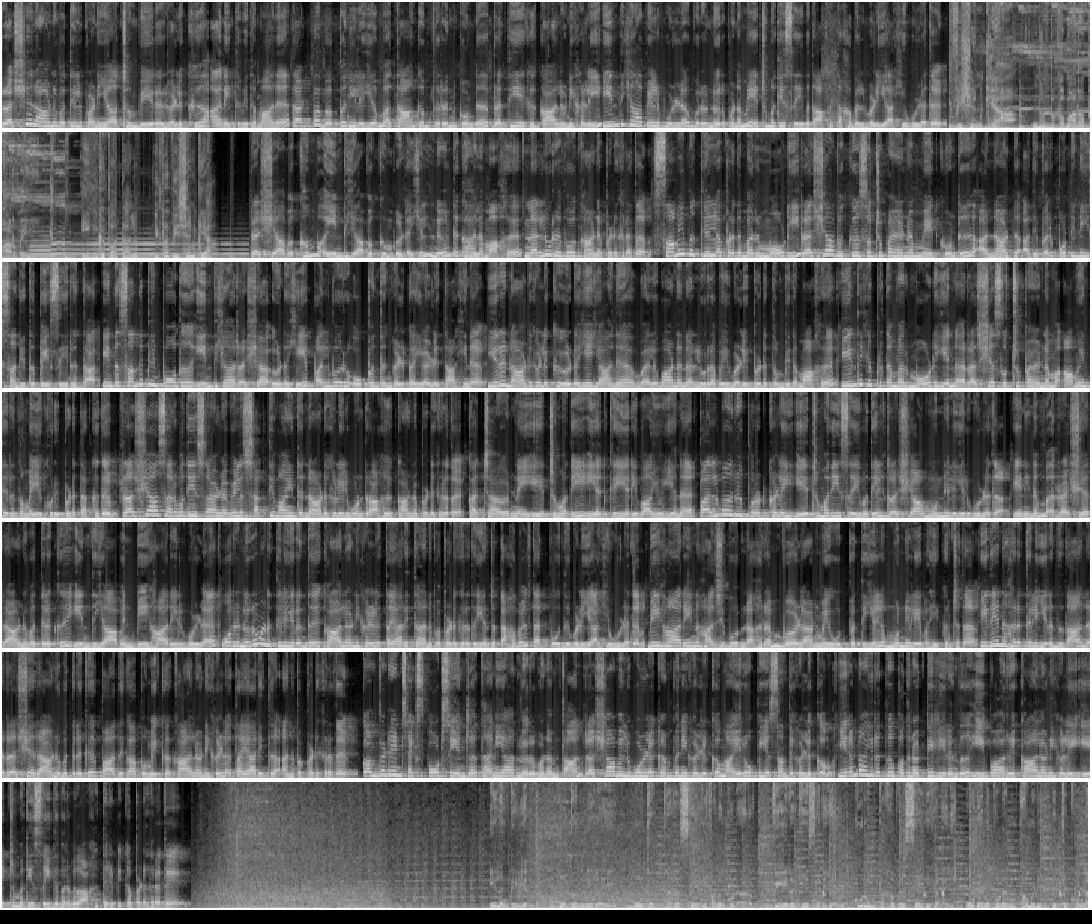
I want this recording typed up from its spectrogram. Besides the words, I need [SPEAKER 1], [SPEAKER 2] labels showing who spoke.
[SPEAKER 1] ரஷ்ய ராணுவத்தில் பணியாற்றும் வீரர்களுக்கு அனைத்து விதமான தட்ப வெப்பநிலையும் தாங்கும் திறன் கொண்ட பிரத்யேக காலணிகளை இந்தியாவில் உள்ள ஒரு நிறுவனம் ஏற்றுமதி செய்வதாக தகவல் வெளியாகியுள்ளது.
[SPEAKER 2] நம்பகமான பார்வை.
[SPEAKER 3] எங்க பார்த்தாலும் இப்ப விஷன் கேயா
[SPEAKER 1] ரஷ்யாவுக்கும் இந்தியாவுக்கும் இடையில் நீண்ட காலமாக நல்லுறவு காணப்படுகிறது. சமீபத்தில் பிரதமர் மோடி ரஷ்யாவுக்கு சுற்றுப்பயணம் மேற்கொண்டு அந்நாட்டு அதிபர் புட்டினை சந்தித்து பேசியிருந்தார். இந்த சந்திப்பின் போது இந்தியா ரஷ்யா இடையே பல்வேறு ஒப்பந்தங்கள் கையெழுத்தாகின. இரு நாடுகளுக்கு இடையேயான வலுவான நல்லுறவை வெளிப்படுத்தும் விதமாக இந்திய பிரதமர் மோடியின் ரஷ்ய சுற்றுப்பயணம் அமைந்திருந்தமை குறிப்பிடத்தக்கது. ரஷ்யா சர்வதேச அளவில் சக்தி வாய்ந்த நாடுகளில் ஒன்றாக காணப்படுகிறது. கச்சா எண்ணெய் ஏற்றுமதி இயற்கை எரிவாயு என பல்வேறு பொருட்களை ஏற்றுமதி செய்வதில் ரஷ்யா முன்னிலையில் உள்ளது. எனினும் ரஷ்ய ராணுவத்திற்கு இந்தியாவின் பீகாரில் உள்ள ஒரு நிறுவனத்தில் இருந்து காலணிகள் தயாரித்து அனுப்பப்படுகிறது என்ற தகவல் தற்போது வெளியாகியுள்ளது. பீகாரின் ஹஜிபூர் நகரம் வேளாண்மை உற்பத்தியில் முன்னிலை வகிக்கின்றது. இதே நகரத்தில் இருந்துதான் ரஷ்ய ராணுவத்திற்கு பாதுகாப்பு மிக்க காலணிகள் தயாரித்து அனுப்பப்படுகிறது. காம்படன்ஸ் எக்ஸ்போர்ட்ஸ் என்ற தனியார் நிறுவனம் தான் ரஷ்யாவில் உள்ள கம்பெனிகளுக்கும் ஐரோப்பிய சந்தைகளுக்கும் இரண்டாயிரத்து பதினெட்டில் இருந்து இவ்வாறு காலணிகளை ஏற்றுமதி செய்து வருவதாக தெரிவிக்கப்படுகிறது.
[SPEAKER 4] இலங்கையின் முதல் நிலை முதற்கர செய்தி வழங்குனர் வீரகேசரியின் குறும் தகவல் செய்திகளை உடனுக்குடன் தமிழில் பெற்றுக்கொள்ள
